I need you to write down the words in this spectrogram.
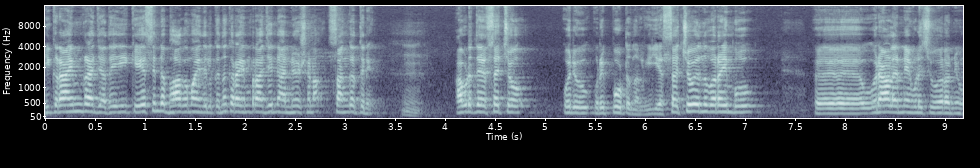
ഈ ക്രൈംബ്രാഞ്ച് അതായത് ഈ കേസിന്റെ ഭാഗമായി നിൽക്കുന്ന ക്രൈംബ്രാഞ്ചിന്റെ അന്വേഷണ സംഘത്തിന് അവിടുത്തെ എസ് എച്ച് ഒരു റിപ്പോർട്ട് നൽകി. എസ് എച്ച് എന്ന് പറയുമ്പോൾ ഒരാൾ എന്നെ വിളിച്ചു പറഞ്ഞു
